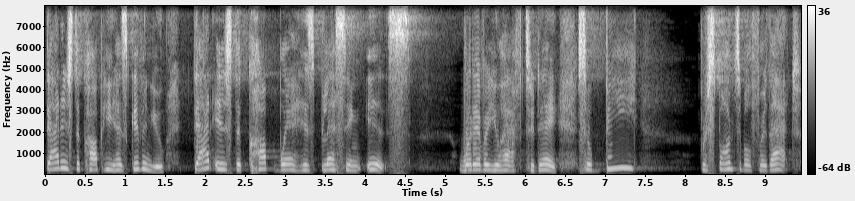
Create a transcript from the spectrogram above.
that is the cup He has given you. That is the cup where His blessing is. Whatever you have today. So be responsible for that.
